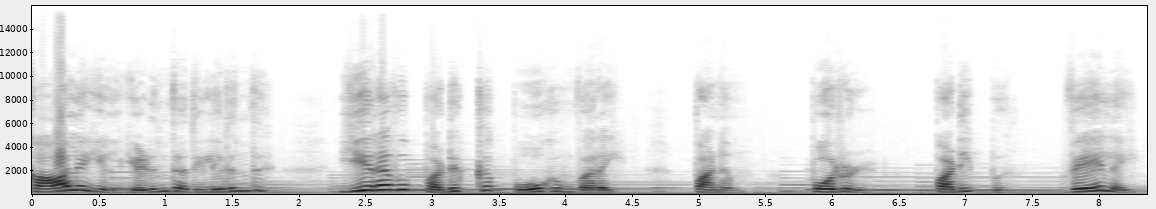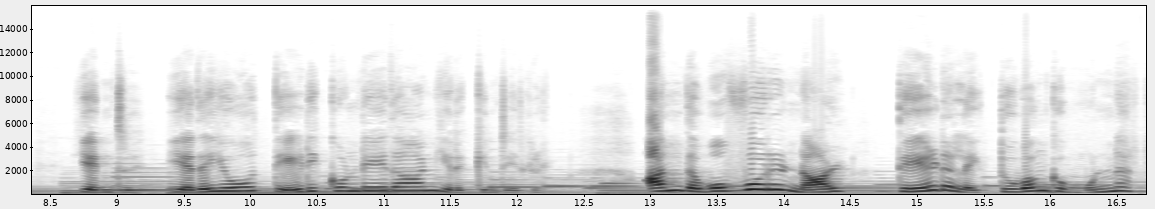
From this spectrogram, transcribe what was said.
காலையில் எழுந்ததிலிருந்து இரவு படுக்க போகும் வரை பணம் பொருள் படிப்பு வேலை என்று எதையோ தேடிக்கொண்டேதான் இருக்கின்றீர்கள். அந்த ஒவ்வொரு நாள் தேடலை துவங்கும் முன்னர்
